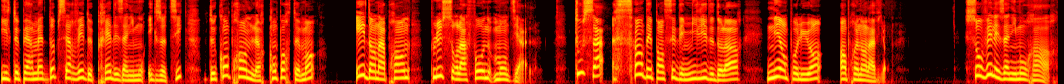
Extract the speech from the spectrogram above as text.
Ils te permettent d'observer de près des animaux exotiques, de comprendre leur comportement et d'en apprendre plus sur la faune mondiale. Tout ça sans dépenser des milliers de dollars ni en polluant en prenant l'avion. Sauver les animaux rares.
